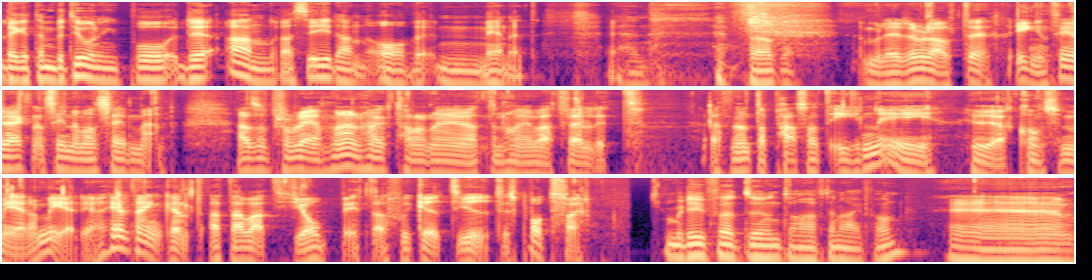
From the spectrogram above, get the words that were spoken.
legat en betoning på det andra sidan av menet än före. Ja, Men det är det väl alltid. Ingenting räknas innan man säger men. Alltså problemet med den högtalaren är ju att den har ju varit väldigt... Att den inte har passat in i hur jag konsumerar media. Helt enkelt att det har varit jobbigt att skicka ut ljud till Spotify. Men det är för att du inte har haft en iPhone. Eh,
